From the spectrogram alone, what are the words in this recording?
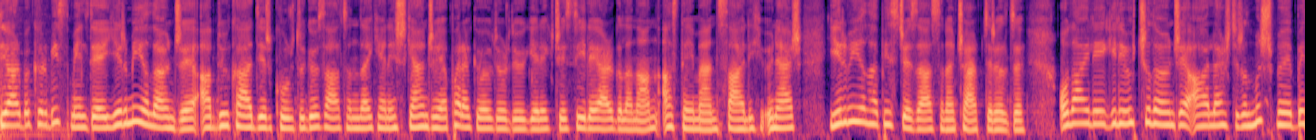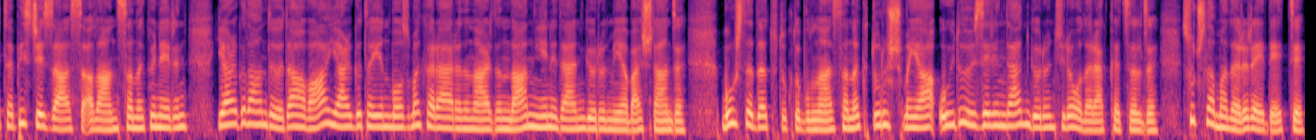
Diyarbakır Bismil'de 20 yıl önce Abdülkadir Kurt'u gözaltındayken işkence yaparak öldürdüğü gerekçesiyle yargılanan Asteğmen Salih Üner 20 yıl hapis cezasına çarptırıldı. Olayla ilgili 3 yıl önce ağırlaştırılmış müebbet hapis cezası alan sanık Üner'in yargılandığı dava Yargıtay'ın bozma kararının ardından yeniden görülmeye başlandı. Bursa'da tutuklu bulunan sanık duruşmaya uydu üzerinden görüntülü olarak katıldı. Suçlamaları reddetti.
